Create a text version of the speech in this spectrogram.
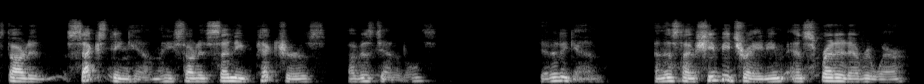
started sexting him. He started sending pictures of his genitals. Did it again. And this time she betrayed him and spread it everywhere.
